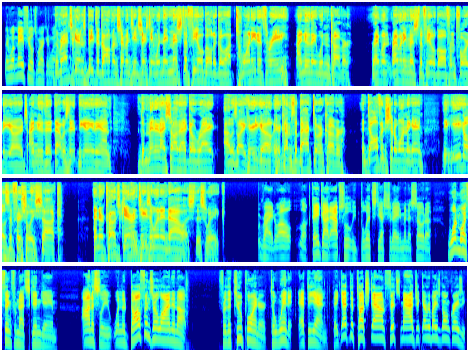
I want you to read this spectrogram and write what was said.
than what Mayfield's working with. The Redskins beat the Dolphins 17-16. When they missed the field goal to go up 20 to 3, I knew they wouldn't cover. Right when right when he missed the field goal from 40 yards, I knew that that was the beginning of the end. The minute I saw that go right, I was like, "Here you go. Here comes the backdoor cover." And Dolphins should have won the game. The Eagles officially suck, and their coach guarantees a win in Dallas this week. Right. Well, look, they got absolutely blitzed yesterday in Minnesota. One more thing from that skin game. Honestly, when the Dolphins are lining up for the two pointer to win it at the end, they get the touchdown, Fitz magic, everybody's going crazy.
